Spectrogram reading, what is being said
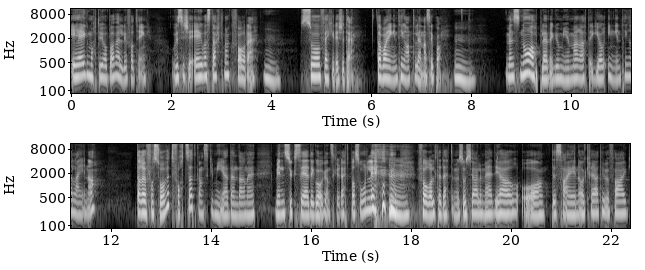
jeg måtte jobbe veldig for ting. Og hvis ikke jeg var sterk nok for det, Mm. så fikk jeg det ikke til. Det var ingenting annet å lene seg på. Mm. Mens nå opplever jeg jo mye mer at jeg gjør ingenting alene. Det er for så vidt fortsatt ganske mye av den der min suksess det går ganske rett personlig. Mm. forhold til dette med sosiale medier og design og kreative fag.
